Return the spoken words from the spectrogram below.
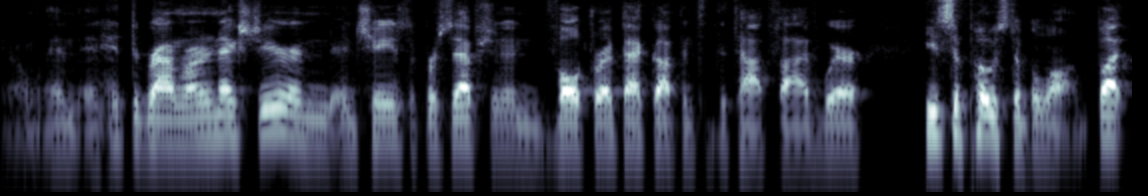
you know, and, and hit the ground running next year and, and change the perception and vault right back up into the top five where he's supposed to belong. But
